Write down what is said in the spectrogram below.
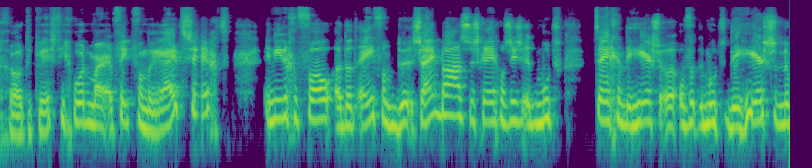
grote kwestie geworden. Maar Vic van der Rijt zegt in ieder geval dat een van de, zijn basisregels is, het moet tegen de heers, of het moet de heersende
